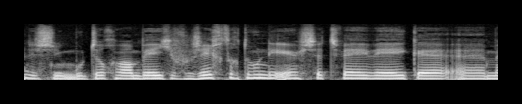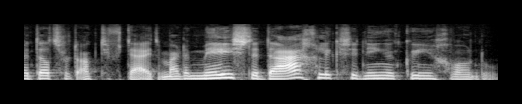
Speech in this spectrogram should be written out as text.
Dus je moet toch wel een beetje voorzichtig doen de eerste twee weken eh, met dat soort activiteiten. Maar de meeste dagelijkse dingen kun je gewoon doen.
